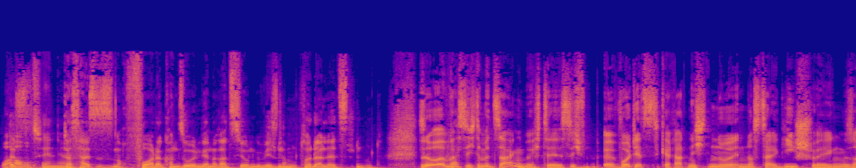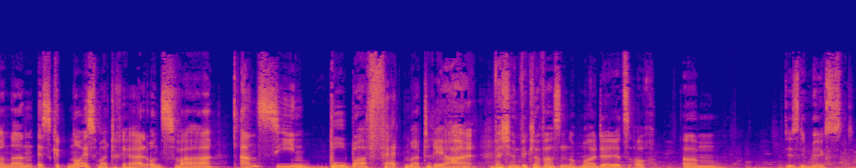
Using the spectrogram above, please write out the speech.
Wow. Zehn Jahre. Das heißt, es ist noch vor der Konsolengeneration gewesen, vor der letzten. So, was ich damit sagen möchte, ist, ich äh, wollte jetzt gerade nicht nur in Nostalgie schwelgen, sondern es gibt neues Material und zwar Anziehen Boba Fett Material. Welcher Entwickler war es denn nochmal, der jetzt auch, ähm, die ist nicht mehr existiert?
